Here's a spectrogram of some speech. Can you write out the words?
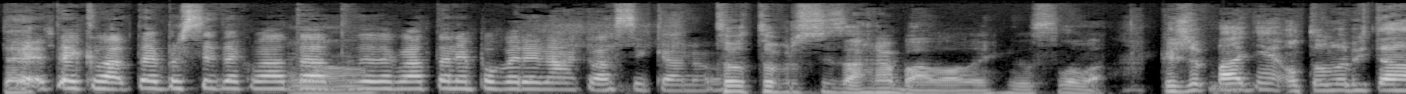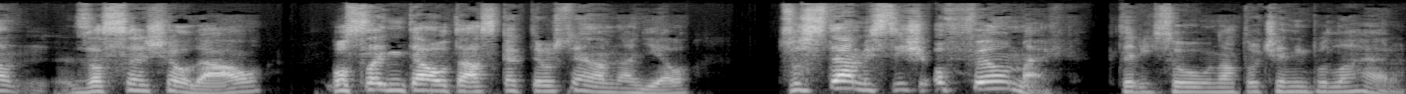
To je, teď to, je, kla- to je prostě taková ta, Jo. to je taková ta nepovedená klasika, no. to, to prostě zahrabávali, doslova. Každopádně o tomhle bych teda zase šel dál. Poslední ta otázka, kterou jsi nám naděl. Co si teda myslíš o filmech, které jsou natočený podle her?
